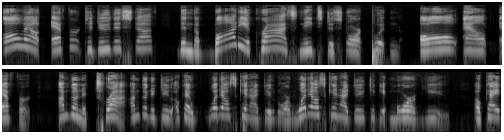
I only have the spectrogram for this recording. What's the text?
all out effort to do this stuff, then the body of Christ needs to start putting all out effort. I'm going to try. I'm going to do, okay, what else can I do, Lord? What else can I do to get more of you? Okay,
